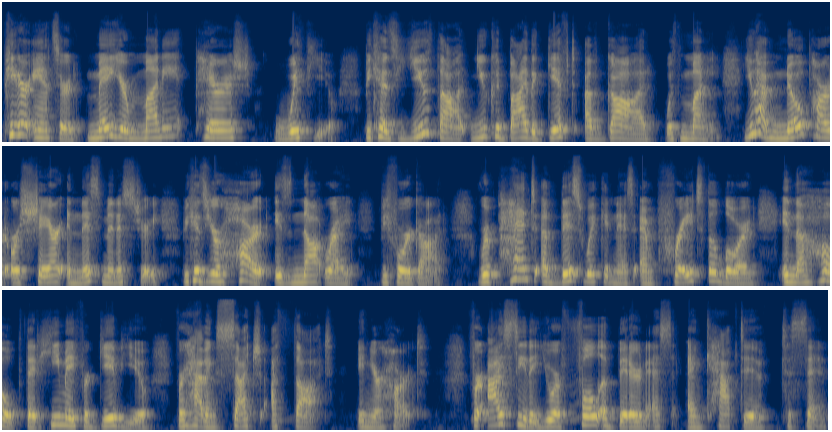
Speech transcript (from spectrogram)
Peter answered, May your money perish with you because you thought you could buy the gift of God with money. You have no part or share in this ministry because your heart is not right before God. Repent of this wickedness and pray to the Lord in the hope that he may forgive you for having such a thought in your heart. For I see that you are full of bitterness and captive to sin.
